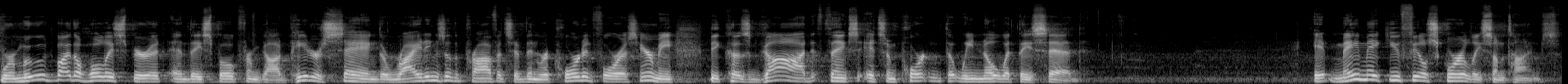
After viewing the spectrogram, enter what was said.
were moved by the Holy Spirit and they spoke from God. Peter's saying the writings of the prophets have been recorded for us, hear me, because God thinks it's important that we know what they said. It may make you feel squirrely sometimes,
